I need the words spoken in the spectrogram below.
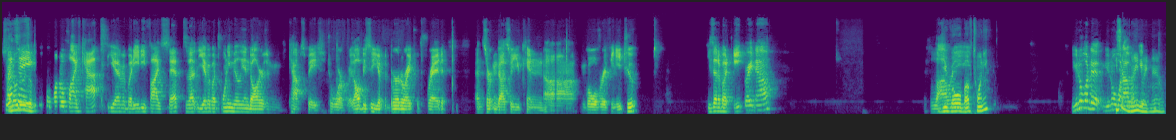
so let's say a, 105 cap. You have about 85 set. So that you have about 20 million dollars in cap space to work with. Obviously, you have the bird rights with Fred and certain guys, so you can uh, go over if you need to. He's at about eight right now. Lowry, you go above 20? You know what? Uh, you know He's what? I would right now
